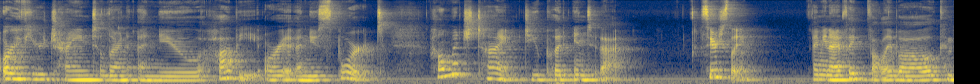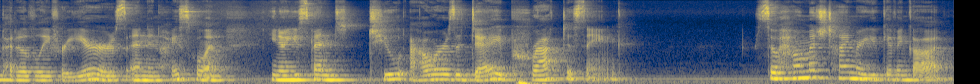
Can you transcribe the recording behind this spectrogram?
or if you're trying to learn a new hobby or a new sport How much time do you put into that? Seriously. I mean, I played volleyball competitively for years and in high school, and you know, you spend two hours a day practicing. So, how much time are you giving God?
